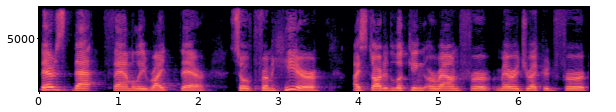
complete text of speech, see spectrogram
there's that family right there. So from here, I started looking around for marriage record for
